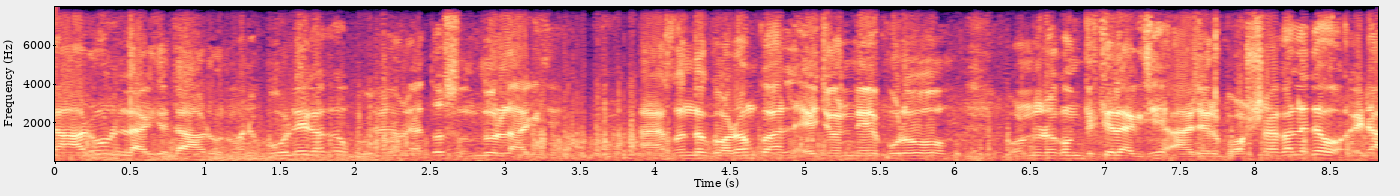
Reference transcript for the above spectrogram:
দারুণ লাগছে, দারুণ। মানে বলে কাকা বোঝানো এত সুন্দর লাগছে। আর এখন তো গরমকাল, এই জন্যে পুরো অন্যরকম দেখতে লাগছে। আর যদি বর্ষাকালে তো এটা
